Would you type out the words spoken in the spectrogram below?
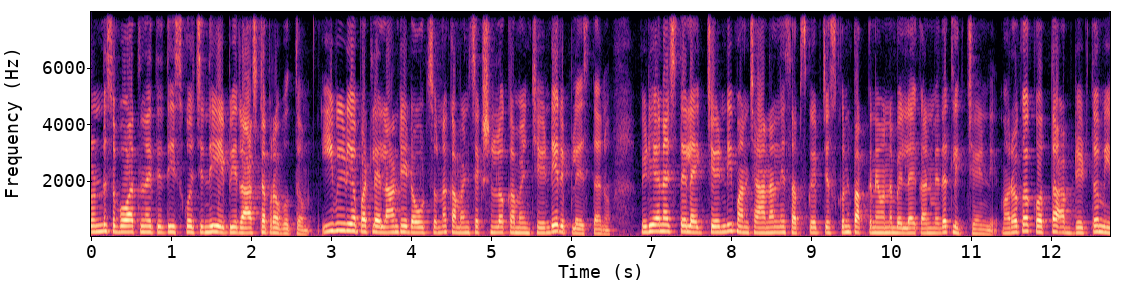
రెండు శుభవార్తలు అయితే తీసుకొచ్చింది ఏపీ రాష్ట్ర ప్రభుత్వం. ఈ వీడియో పట్ల ఎలాంటి డౌట్స్ ఉన్నా కమెంట్ సెక్షన్లో కమెంట్ చేయండి రిప్లై ఇస్తాను. వీడియో నచ్చితే లైక్ చేయండి మన ఛానల్ని సబ్స్క్రైబ్ చేసుకుని పక్కనే ఉన్న బెల్ ఐకాన్ మీద క్లిక్ చేయండి. మరొక కొత్త అప్డేట్తో మీ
